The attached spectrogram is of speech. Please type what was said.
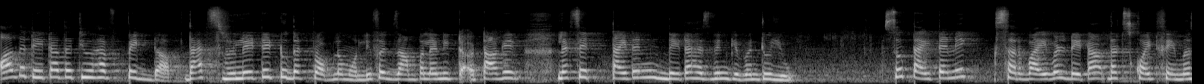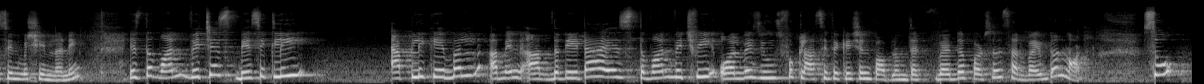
all the data that you have picked up that's related to that problem only. For example any target let's say titan data has been given to you. So Titanic survival data that's quite famous in machine learning is the one which is basically applicable i mean uh, the data is the one which we always use for classification problem that whether person survived or not. So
